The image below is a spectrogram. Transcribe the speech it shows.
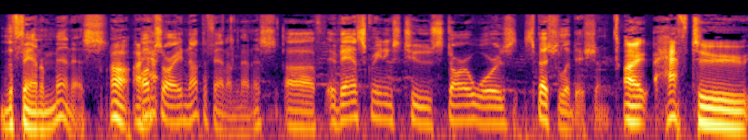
the phantom menace Oh, I i'm ha- sorry not the phantom menace uh, advanced screenings to star wars special edition I have to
